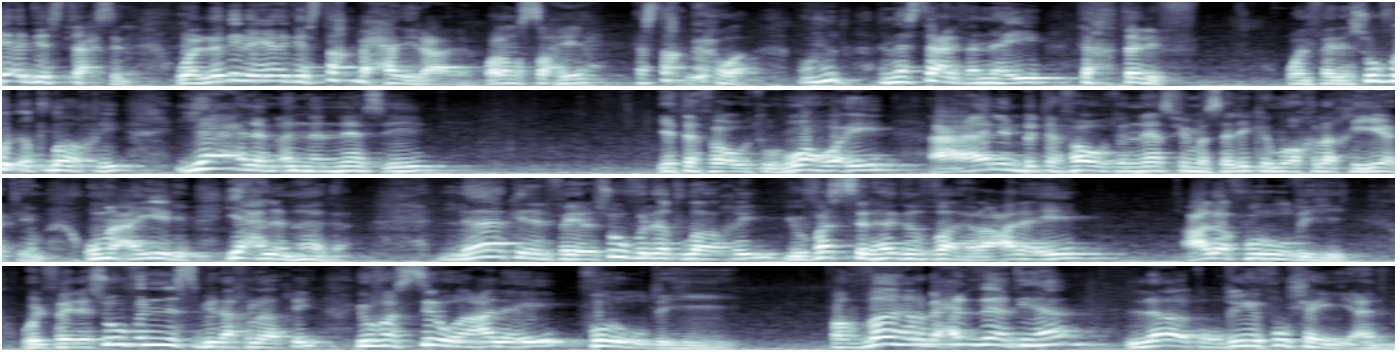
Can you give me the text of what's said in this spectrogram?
يأتي يستحسن والذي لا يأتي يستقبح هذه العادة ولا صحيح؟ يستقبحها موجود الناس تعرف أنها إيه؟ تختلف والفيلسوف الإطلاقي يعلم أن الناس إيه؟ يتفاوتون وهو إيه؟ عالم بتفاوت الناس في مسالكهم وأخلاقياتهم ومعاييرهم يعلم هذا لكن الفيلسوف الإطلاقي يفسر هذه الظاهرة على إيه؟ على فروضه والفيلسوف النسبي الأخلاقي يفسرها على إيه؟ فروضه فالظاهرة بحد ذاتها لا تضيف شيئا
